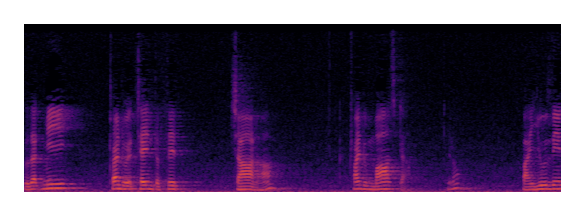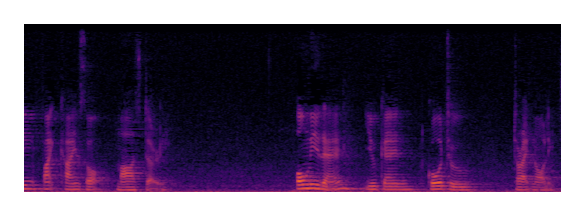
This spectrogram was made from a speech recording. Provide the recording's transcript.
so that me trying to attain the fifth jhana, trying to master, you know, by using five kinds of mastery. Only then you can go to direct knowledge.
